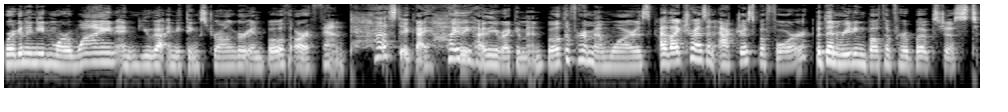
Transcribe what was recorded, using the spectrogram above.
We're Gonna Need More Wine and You Got Anything Stronger, and both are fantastic. I highly, highly recommend both of her memoirs. I liked her as an actress before, but then reading both of her books just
